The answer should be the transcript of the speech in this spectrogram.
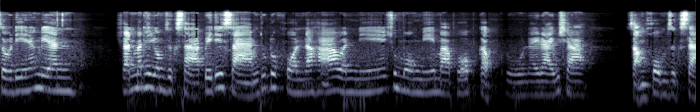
สวัสดีนักเรียน ชั้นมัธยมศึกษาปีที่ 3 ทุกๆ คนนะคะ วันนี้ชั่วโมงนี้มาพบกับครูในรายวิชาสังคมศึกษา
